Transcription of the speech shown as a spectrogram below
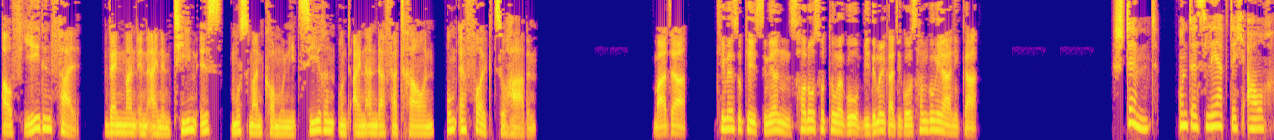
Auf jeden Fall. Wenn man in einem Team ist, muss man kommunizieren und einander vertrauen, um Erfolg zu haben. 맞아. 팀에 속해 있으면 서로 소통하고 믿음을 가지고 성공해야 하니까. Stimmt, und es lehrt dich auch,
